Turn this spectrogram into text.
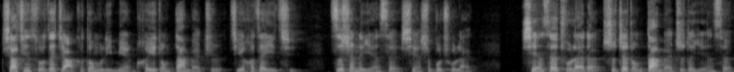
虾青素在甲壳动物里面和一种蛋白质结合在一起，自身的颜色显示不出来，显色出来的是这种蛋白质的颜色，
